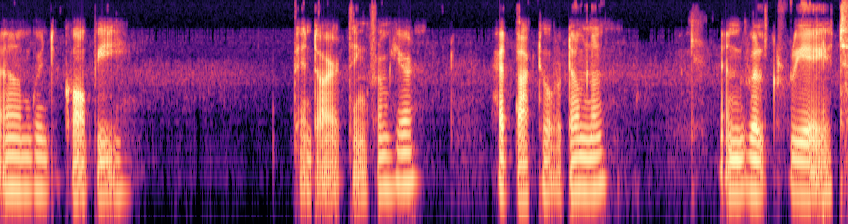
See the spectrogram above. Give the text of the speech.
I'm going to copy the entire thing from here, head back to our terminal, and we'll create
